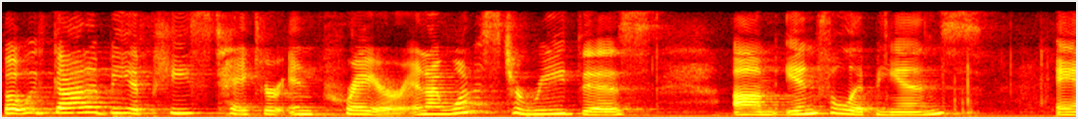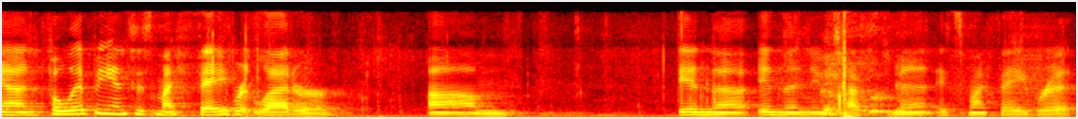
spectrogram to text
but we've got to be a peace taker in prayer. And I want us to read this um, in Philippians. And Philippians is my favorite letter um, in the in the New Testament. It's my favorite.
